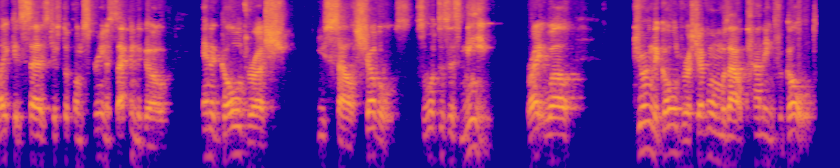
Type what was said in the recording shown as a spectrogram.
Like it says just up on screen a second ago, in a gold rush, you sell shovels. So what does this mean, right? Well, during the gold rush, everyone was out panning for gold,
